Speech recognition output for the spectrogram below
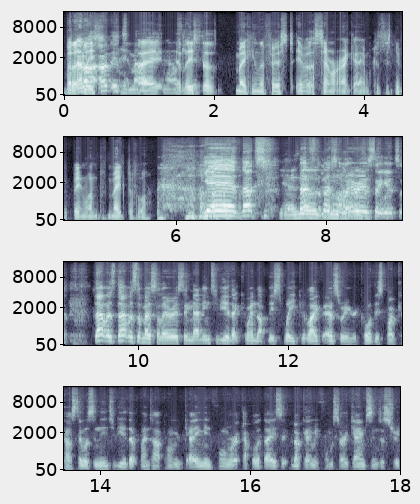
But at And least I- it's- Hey, Matt, they, can I ask at least they're making the first ever samurai game because there's never been one made before. yeah, that's Yeah, that's the most one of those hilarious thing. It's that was that was the most hilarious thing. That interview that went up this week, like as we record this podcast, there was an interview that went up on Game Informer a couple of days, not Game Informer, sorry, Games Industry,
